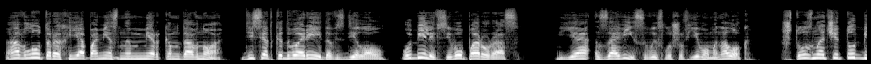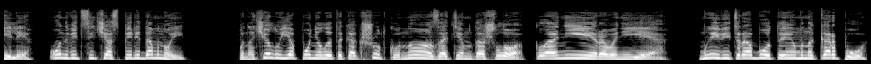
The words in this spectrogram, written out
А в лутерах я по местным меркам давно. Десятка-два рейдов сделал. Убили всего пару раз. Я завис, выслушав его монолог. Что значит убили? Он ведь сейчас передо мной. Поначалу я понял это как шутку, но затем дошло. Клонирование. Мы ведь работаем на корпу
